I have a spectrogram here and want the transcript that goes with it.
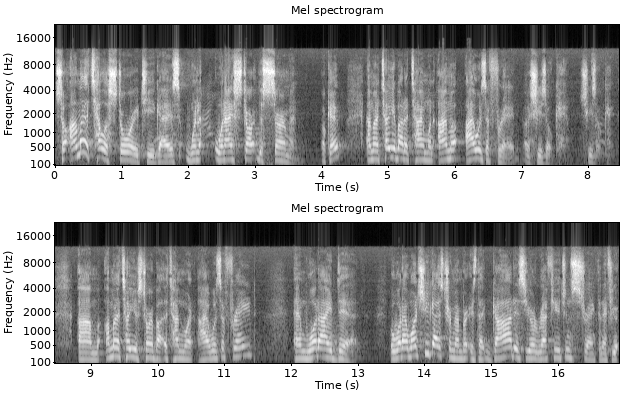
So I'm going to tell a story to you guys when, when I start the sermon, okay? I'm going to tell you about a time when I'm a, I was afraid. Oh, she's okay. She's okay. Um, I'm going to tell you a story about the time when I was afraid and what I did. But what I want you guys to remember is that God is your refuge and strength. And if you're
